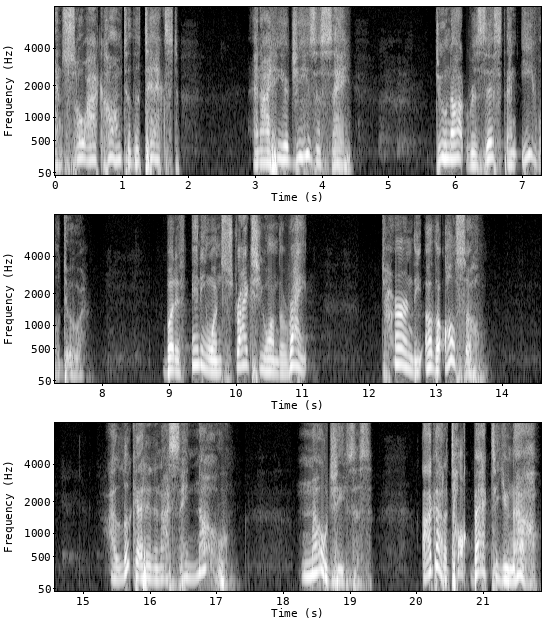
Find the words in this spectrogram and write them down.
And so I come to the text and I hear Jesus say, Do not resist an evildoer, but if anyone strikes you on the right, turn the other also. I look at it and I say, No, no, Jesus. I got to talk back to you now.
